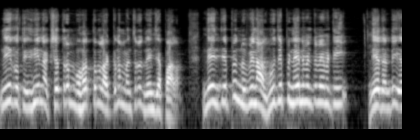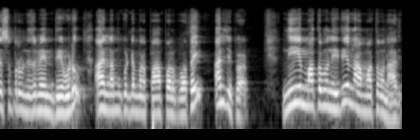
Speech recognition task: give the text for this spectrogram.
నీకు తిథి నక్షత్రం ముహూర్తం లగ్నం మంచిలో నేను చెప్పాలి? నేను చెప్పి నువ్వు వినాలి. నువ్వు చెప్పి నేను వింటమేమిటి? లేదంటే యేసుప్రభు నిజమైన దేవుడు. ఆయన నమ్ముకుంటే మన పాపాలు పోతాయి అని చెప్పాడు నీ మతము నీది నా మతము నాది.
